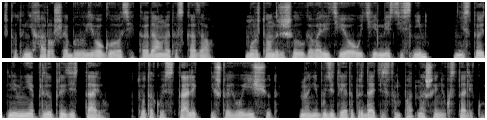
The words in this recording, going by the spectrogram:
Что-то нехорошее было в его голосе, когда он это сказал. Может, он решил уговорить ее уйти вместе с ним? Не стоит ли мне предупредить Таю, кто такой Сталик и что его ищут, но не будет ли это предательством по отношению к Сталику.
